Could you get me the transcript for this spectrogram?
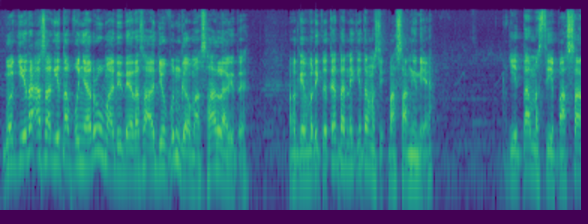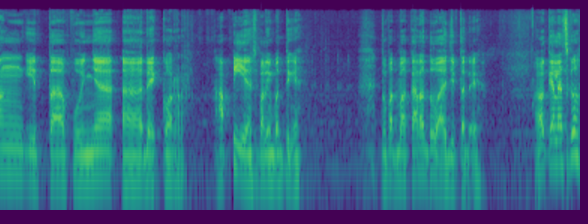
Gua kira asal kita punya rumah di daerah salju pun nggak masalah gitu. Ya. Oke, berikutnya tadi kita masih pasang ini ya. Kita mesti pasang kita punya uh, dekor api yang paling penting ya. Tempat bakaran tuh wajib tadi. Ya. Oke, let's go.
